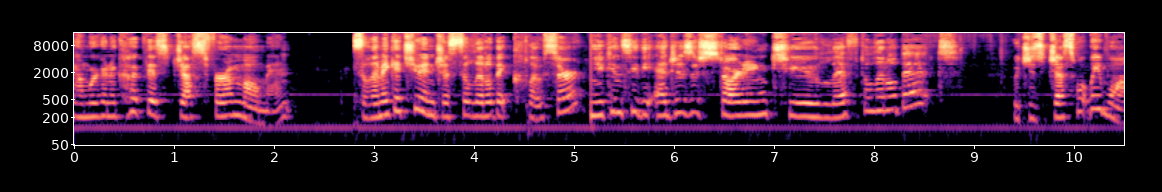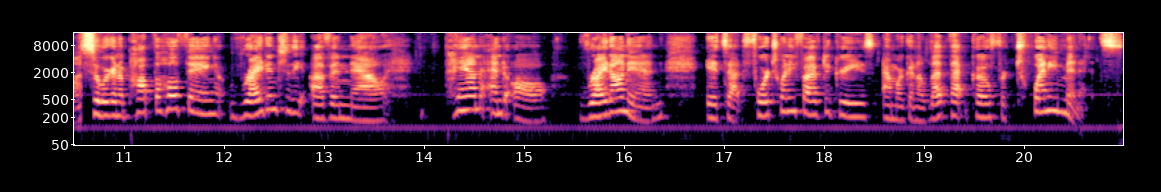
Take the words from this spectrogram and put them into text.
And we're gonna cook this just for a moment. So let me get you in just a little bit closer. You can see the edges are starting to lift a little bit, which is just what we want. So we're gonna pop the whole thing right into the oven now, pan and all, right on in. It's at 425 degrees and we're gonna let that go for 20 minutes.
